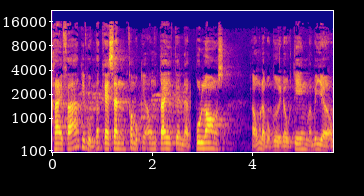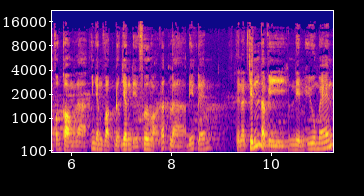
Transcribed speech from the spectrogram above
khai phá cái vùng đất khe xanh. Có một cái ông Tây tên là Poulon, ông là một người đầu tiên mà bây giờ ông vẫn còn là cái nhân vật được dân địa phương họ rất là biết đến. Thì nó chính là vì niềm yêu mến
